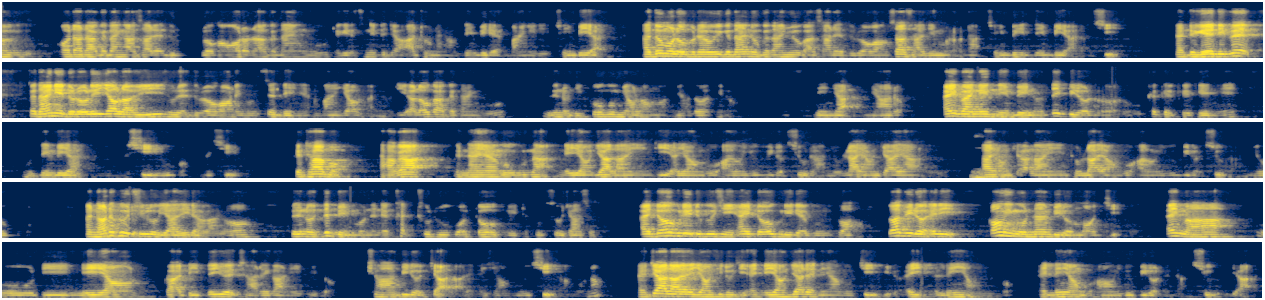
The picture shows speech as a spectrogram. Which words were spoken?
အော်ဒါတာကတိုင်းကစားတဲ့သူတော်ကောင်းအော်ဒါတာကတိုင်းကိုတကယ်စနစ်တကျအားထုတ်နိုင်အောင်သင်ပေးတဲ့အပိုင်းလေးတွေချိန်ပေးရတယ် အဲတော့မလို့ပထဝီကတိုင်းလိုကတိုင်းမျိုးကစားတဲ့သူတော်ကောင်းစစားခြင်းမှာတော့ဒါချိန်ပေးသင်ပေးရတာရှိအဲတကယ်ဒီဘက်ကတိုင်းတွေတော်တော်လေးရောက်လာပြီဆိုတဲ့သူတော်ကောင်းတွေကိုစက်တင်နေအပိုင်းရောက်လာတယ်ဒီအလောကကတိုင်းကိုဦးဇင်းတို့ဒီကိုးခုမြောက်လောက်မှများတော့တင်တော့သင်ကြများတော့အဲ့ဒီဘိုင်းလေးသင်ပေးတော့တိတ်ပြီးတော့ခက်ခက်ခဲခဲနဲ့ဟိုသင်ပေးရမရှိဘူးပေါ့မရှိဘူးကထားပေါ့ဒါကနိုင်ရန်ကိုခုနနေရောင်ကြလာရင်ဒီအယောင်ကိုအာရုံယူပြီးတော့ရှုတာမျိုးလာရောင်ကြရ လာရောင်ကြလာရင်ထိုလာရောင်ကိုအာရုံယူပြီးတော့ရှုတာမျိုးပေါ့အဲနောက်တစ်ခုရှုလို့ရသေးတာကတော့ဦးဇင်းတို့တစ်ပင်ပေါ်နည်းနည်းခက်ထူထူပေါ့တောအုပ်ကလေးတစ်ခုဆိုကြစို့အဲတောအုပ်ကလေးတစ်ခုချင်းအဲတောအုပ်ကလေးတွေကိုသွားသွားပြီးတော့အဲ့ဒီကောင်းကင်ကိုနှမ်းပြီးတော့မော့ကြည့်အဲ့မှာဟိုဒီနေရောင်ကဒီတရွက်ချားတွေကနေပြီးတော့ဖြာပြီးတော့ကြာလာတဲ့အရောင်မျိုးရှိတာပေါ့နော်အဲကြာလာတဲ့အရောင်ရှိလို့ချင်းအဲနေရောင်ကြတဲ့နေရာကိုကြည့်ပြီးတော့အဲ့ဒီအလင်းရောင်ပေါ့အဲလင်းရောင်ကိုအောင်ယူပြီးတော့လည်းဒါရှုရတယ်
